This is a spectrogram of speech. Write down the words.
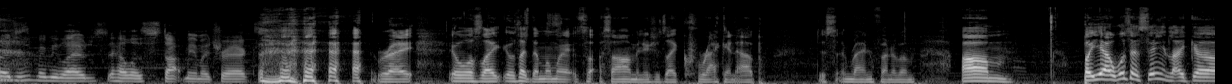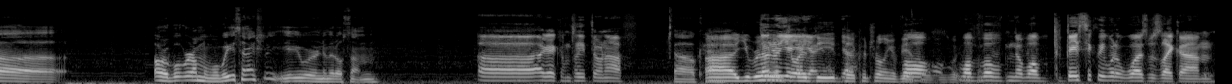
it just made me laugh. Just hella stopped me in my tracks. right. It was like it was like the moment I saw him and he was just like cracking up, just right in front of him. Um, but yeah, what's that saying? Like, uh, or what were, what were you saying? Actually, you were in the middle of something. Uh, I got complete thrown off. Oh, okay. Uh, you really no, yeah, enjoyed yeah, the, yeah. the controlling of vehicles. Well, is what well, well, no, well, basically what it was was like um,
